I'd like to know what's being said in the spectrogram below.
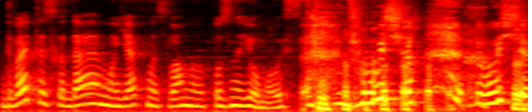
Давайте згадаємо, як ми з вами познайомилися. тому, що, тому що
